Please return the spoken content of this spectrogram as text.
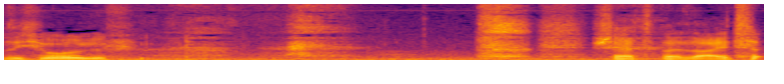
Sich wohlgefühlt. Scherz beiseite.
